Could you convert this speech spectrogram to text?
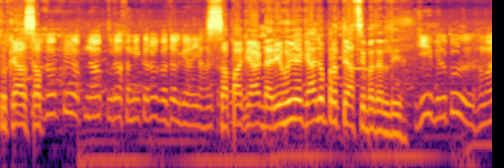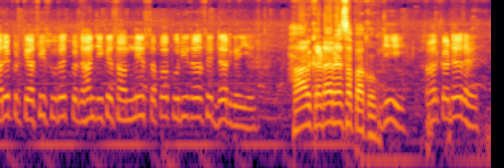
तो क्या सप, अपना पूरा समीकरण बदल गया यहाँ का। सपा क्या डरी हुई है क्या जो प्रत्याशी बदल दी जी बिल्कुल। हमारे प्रत्याशी सूरज प्रधान जी के सामने सपा पूरी तरह से डर गई है। हार का डर है सपा को? जी हार का डर है।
